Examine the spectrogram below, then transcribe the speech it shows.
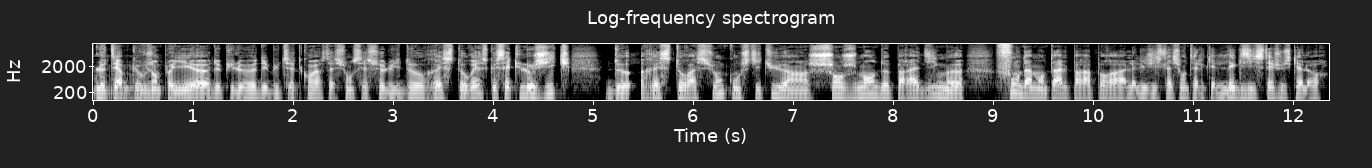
Le terme que vous employez depuis le début de cette conversation, c'est celui de restaurer. Est-ce que cette logique de restauration constitue un changement de paradigme fondamental par rapport à la législation telle qu'elle existait jusqu'alors?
